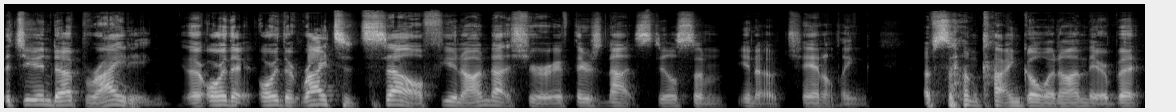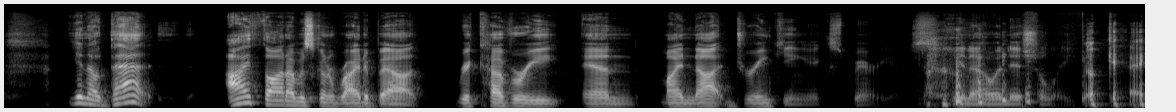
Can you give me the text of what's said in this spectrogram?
that you end up writing, or that or that writes itself. You know, I'm not sure if there's not still some you know channeling of some kind going on there, but you know that I thought I was going to write about recovery and my not drinking experience. You know, initially. okay.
